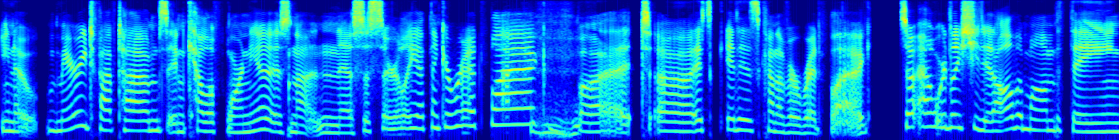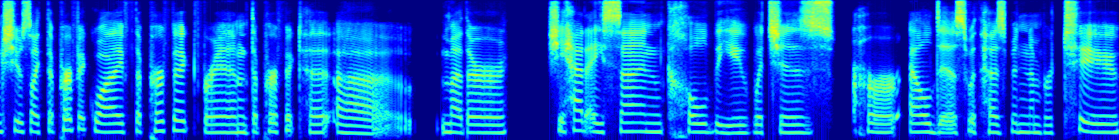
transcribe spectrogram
you know, married five times in California is not necessarily, I think, a red flag, Mhm. but uh, it's it is kind of a red flag. So outwardly, she did all the mom thing. She was like the perfect wife, the perfect friend, the perfect uh, mother. she had a son, Colby, which is her eldest with husband number two.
